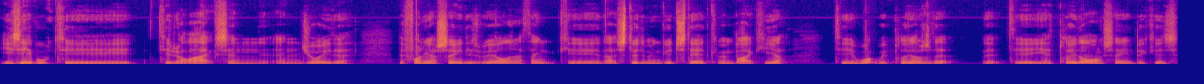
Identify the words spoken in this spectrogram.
he's able to to relax and, enjoy the, the funnier side as well. And I think uh, that stood him in good stead coming back here to work with players that, that uh, he had played alongside because,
